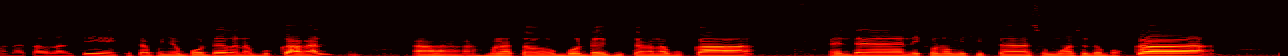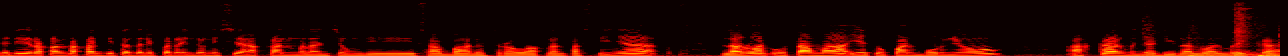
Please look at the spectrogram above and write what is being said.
mana tahu nanti kita punya border kena buka kan? Uh, mana tahu border kita kena buka and then ekonomi kita semua sudah buka. Jadi rakan-rakan kita daripada Indonesia akan melancung di Sabah dan Sarawak. Dan pastinya laluan utama iaitu Pan Borneo akan menjadi laluan mereka.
